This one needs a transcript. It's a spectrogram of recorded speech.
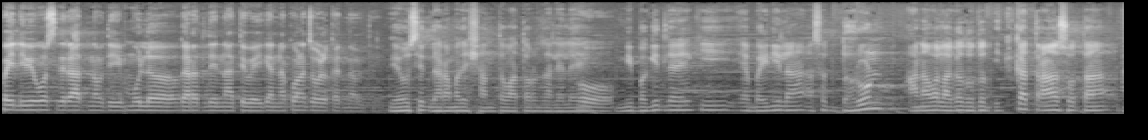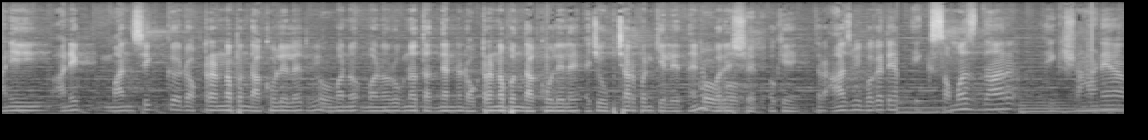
पहिली व्यवस्थित राहत नव्हती. मुलं घरातले नातेवाईक यांना कोणाचं ओळखत नव्हते. व्यवस्थित घरामध्ये शांत वातावरण झालेलं आहे. हो. मी बघितलं आहे की या बहिणीला असं धरून आणावं लागत होतं. इतका त्रास होता आणि अनेक मानसिक डॉक्टरांना पण दाखवलेलं आहे. तुम्ही मन मनोरुग्ण तज्ज्ञांना डॉक्टरांना पण दाखवलेलं आहे. याचे उपचार पण केलेत नाही ना? हो, हो, बरेचसे. ओके. तर आज मी बघत आहे एक समजदार एक शहाण्या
